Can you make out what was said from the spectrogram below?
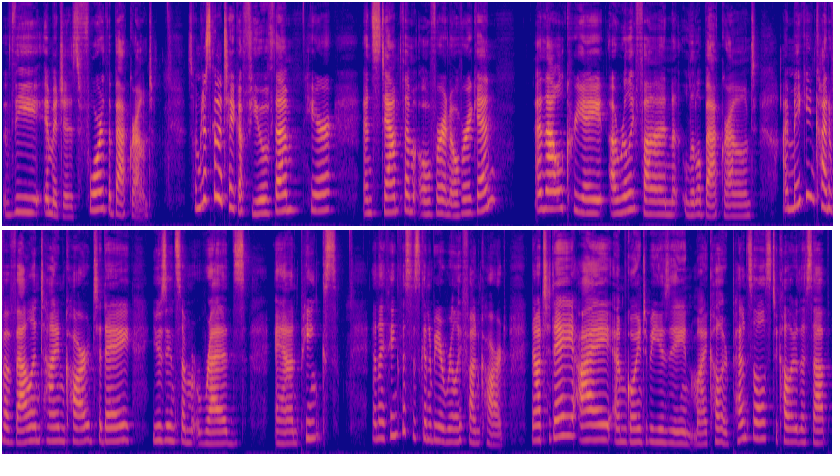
the images for the background. So I'm just going to take a few of them here and stamp them over and over again. And that will create a really fun little background. I'm making kind of a Valentine card today using some reds and pinks. And I think this is going to be a really fun card. Now today I am going to be using my colored pencils to color this up,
